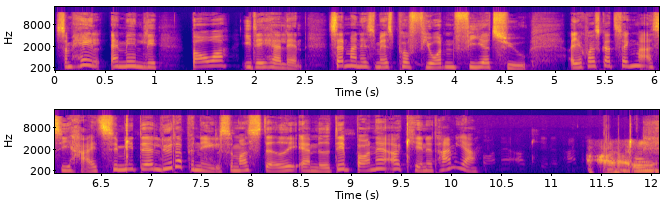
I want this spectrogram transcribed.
som helt almindelig borger i det her land? Send mig en sms på 1424. Og jeg kunne også godt tænke mig at sige hej til mit uh, lytterpanel, som også stadig er med. Det er Bonna og Kenneth. Hej med jer. Hej, hej.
